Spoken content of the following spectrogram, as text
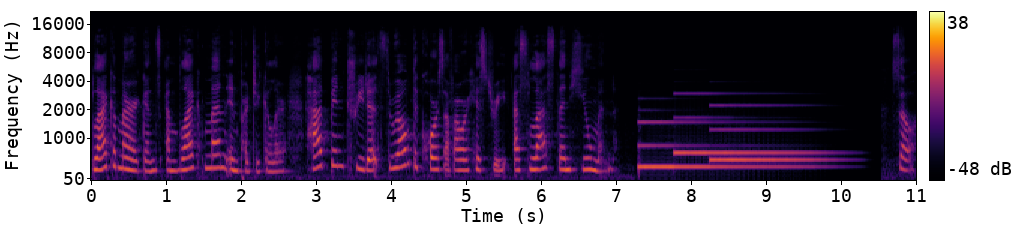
Black Americans, and black men in particular, had been treated throughout the course of our history as less than human. So,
